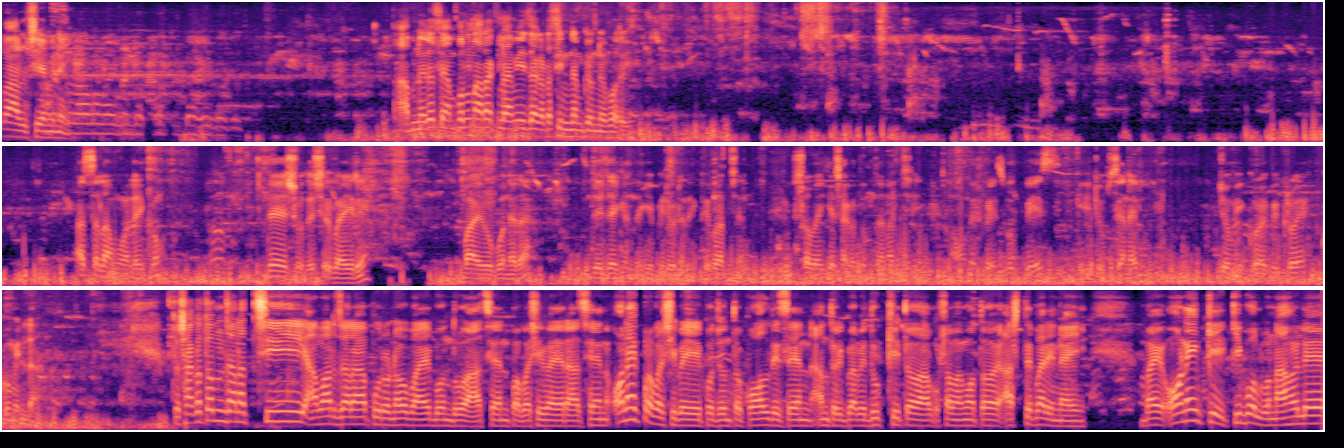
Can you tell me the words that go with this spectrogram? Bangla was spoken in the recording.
আলছি আমি নেই। আপনারা স্যাম্পল না রাখলে আমি এই জায়গাটা চিনলাম কেমনে পরে আসসালামু আলাইকুম। দেশ ও দেশের বাইরে ভাই ও বোনেরা যে যেখান থেকে ভিডিওটা দেখতে পাচ্ছেন সবাইকে স্বাগতম জানাচ্ছি আমাদের ফেসবুক পেজ ইউটিউব চ্যানেল জমি ক্রয় বিক্রয় কুমিল্লা। তো স্বাগতম জানাচ্ছি আমার যারা পুরনো ভাই বন্ধু আছেন, প্রবাসী ভাইয়েরা আছেন, অনেক প্রবাসী ভাই এই পর্যন্ত কল দিয়েছেন আন্তরিকভাবে দুঃখিত, সময় মতো আসতে পারি নাই। ভাই, অনেকে কি বলব, না হলে,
